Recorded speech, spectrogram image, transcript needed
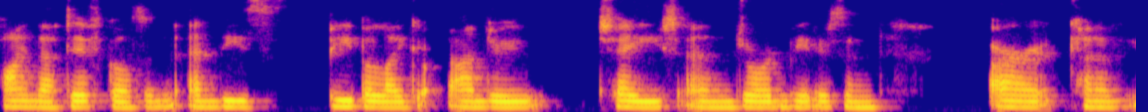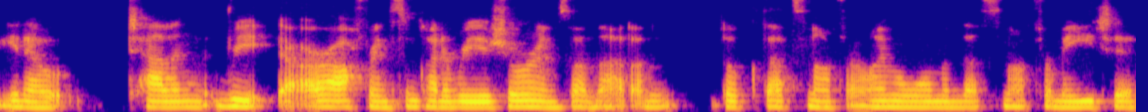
find that difficult and and these people like Andrew Tate and Jordan Peterson are kind of you know telling re, or offering some kind of reassurance on that. And look, that's not for I'm a woman. That's not for me to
